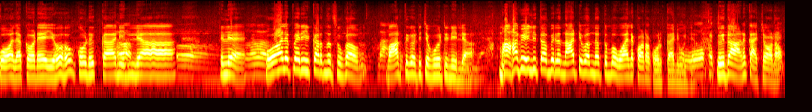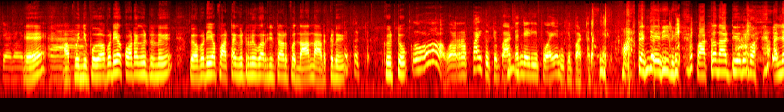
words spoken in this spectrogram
ഓലക്കൊടയോ കൊടുക്കാനില്ല. ഇല്ലേ? ഓലപ്പരി കടന്ന സുഖം. വാർത്ത് കെട്ടിച്ച വീട്ടിനില്ല. മാവേലി തമ്പുര നാട്ടിൽ വന്നെത്തുമ്പോ ഓല കൊട കൊടുക്കാനുമില്ല. ഇതാണ് കച്ചവടം. ഏ? അപ്പൊ ഇനിയിപ്പോ എവിടെയാ കൊട കിട്ടണ്? എവിടെയാ പട്ടം കിട്ടണ് പറഞ്ഞിട്ടാണ് ഇപ്പൊ ഞാൻ നടക്കണ്. കിട്ടും ഉറപ്പായി കിട്ടും. പട്ടഞ്ചേരി പോയ എനിക്ക് പട്ടം പട്ടഞ്ചേരിയിൽ പട്ട നാട്ടിയത് അല്ല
